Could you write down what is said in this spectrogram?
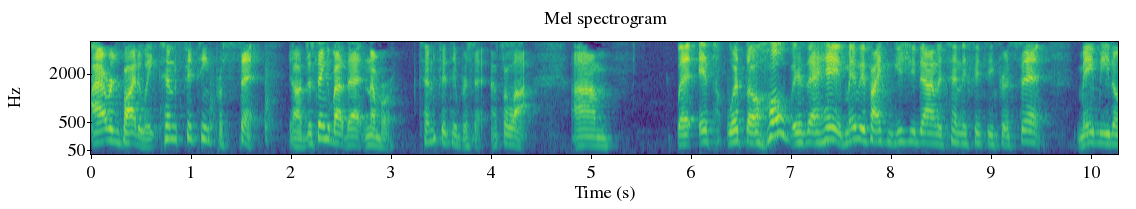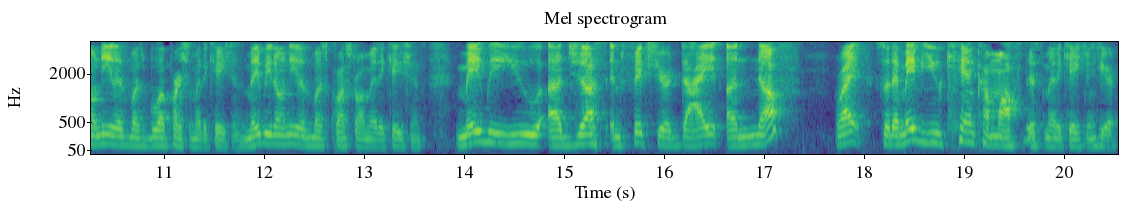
Average body weight, 10 to 15%. Y'all just think about that number 10 to 15%. That's a lot. Um, but it's with the hope is that, hey, maybe if I can get you down to 10 to 15%, Maybe you don't need as much blood pressure medications. Maybe you don't need as much cholesterol medications. Maybe you adjust and fix your diet enough right? So that maybe you can come off this medication here.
